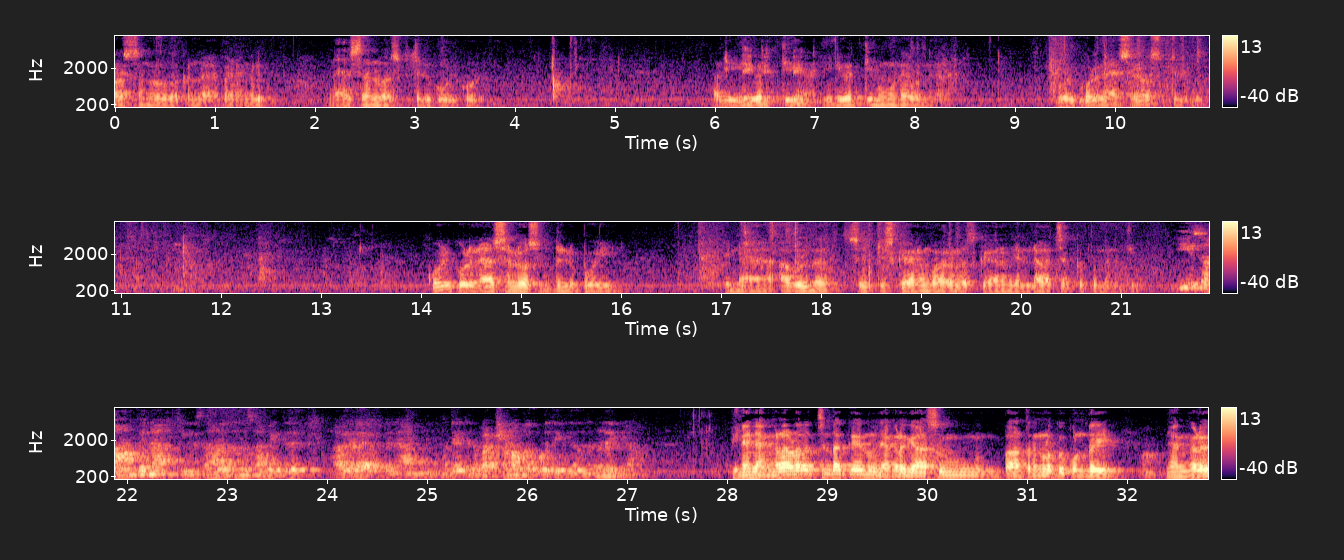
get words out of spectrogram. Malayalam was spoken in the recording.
പ്രശ്നങ്ങളും ഇതൊക്കെ ഉണ്ടായപ്പോൾ ഞങ്ങൾ നാഷണൽ ഹോസ്പിറ്റൽ കോഴിക്കോട്. അത് ഇരുപത്തി ഇരുപത്തി മൂന്ന് ഒന്നിനാണ്. കോഴിക്കോട് നാഷണൽ ഹോസ്പിറ്റലിൽ പോയി. കോഴിക്കോട് നാഷണൽ ഹോസ്പിറ്റലിൽ പോയി. പിന്നെ അവിടുന്ന് സി ടി സ്കാനും വേറെയുള്ള സ്കാനും എല്ലാ ചെക്കപ്പും നടത്തി. ഈ സാന്ത്വന ചികിത്സ നടത്തുന്ന സമയത്ത് അവരുടെ പിന്നെ അദ്ദേഹത്തിന് ഭക്ഷണമൊക്കെ കൊടുത്തിരുന്നത് നിങ്ങൾ തന്നെയാണ്? പിന്നെ ഞങ്ങളവിടെ വെച്ചുണ്ടാക്കായിരുന്നു ഞങ്ങൾ ഗ്യാസും പാത്രങ്ങളൊക്കെ കൊണ്ടുപോയി. ഞങ്ങൾ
